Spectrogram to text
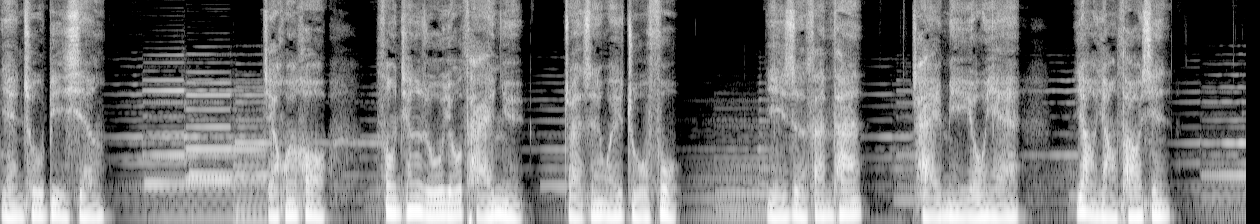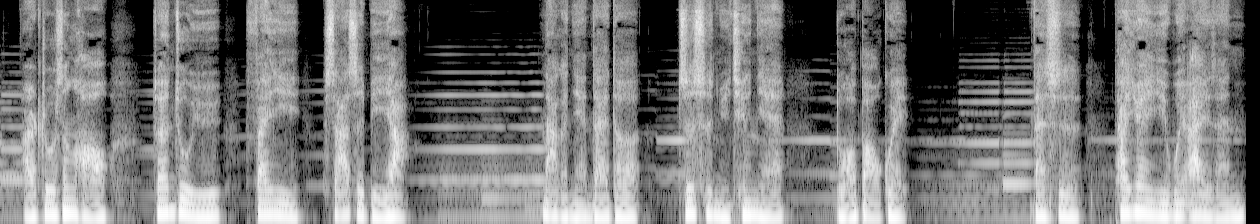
言出必行。结婚后，宋清如由才女转身为主妇，一日三餐、柴米油盐，样样操心。而朱生豪专注于翻译莎士比亚。那个年代的知识女青年多宝贵，但是她愿意为爱人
